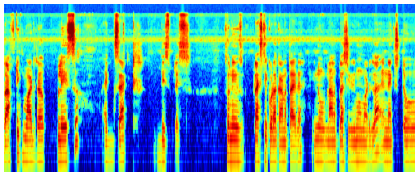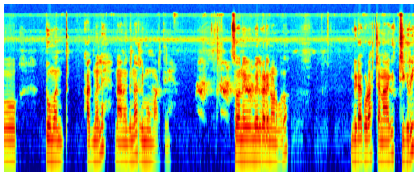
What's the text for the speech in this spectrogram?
ಗ್ರಾಫ್ಟಿಂಗ್ ಮಾಡಿರೋ place exact this place so ನೀವು ಪ್ಲಾಸ್ಟಿಕ್ ಕೂಡ ಕಾಣ್ತಾ ಇದೆ. ಇನ್ನು ನಾನು ಪ್ಲಾಸ್ಟಿಕ್ ರಿಮೂವ್ ಮಾಡಿಲ್ಲ. ನೆಕ್ಸ್ಟು ಟೂ ಮಂತ್ ಆದಮೇಲೆ ನಾನು ಇದನ್ನು ರಿಮೂವ್ ಮಾಡ್ತೀನಿ. ಸೊ ನೀವು ಮೇಲ್ಗಡೆ ನೋಡ್ಬೋದು. ಗಿಡ ಕೂಡ ಚೆನ್ನಾಗಿ ಚಿಗುರಿ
